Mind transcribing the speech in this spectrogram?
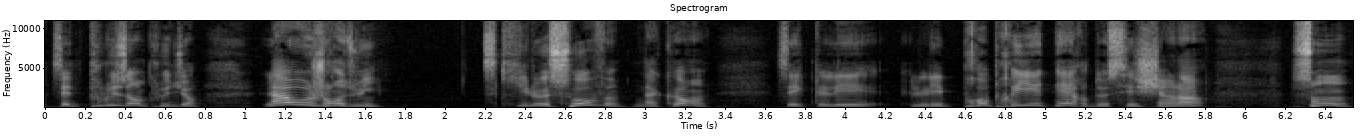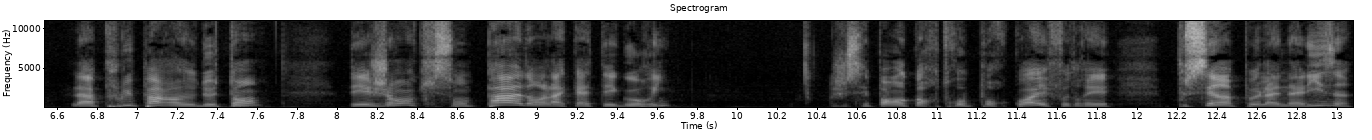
c'est de plus en plus dur. Là aujourd'hui, ce qui le sauve, d'accord, c'est que les, les propriétaires de ces chiens-là sont la plupart du temps des gens qui sont pas dans la catégorie. Je sais pas encore trop pourquoi. Il faudrait pousser un peu l'analyse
